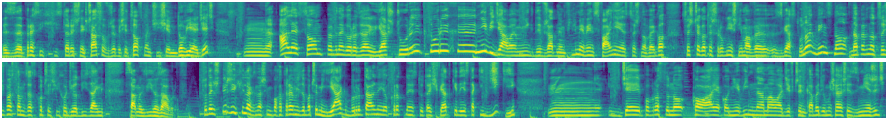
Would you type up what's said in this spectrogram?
z presji historycznych czasów, żeby się cofnąć i się dowiedzieć, Mm, ale są pewnego rodzaju jaszczury, których e, nie widziałem nigdy w żadnym filmie, więc fajnie, jest coś nowego, coś czego też również nie ma we zwiastunach, więc no na pewno coś was tam zaskoczy, jeśli chodzi o design samych dinozaurów. Tutaj już w pierwszych chwilach z naszymi bohaterami zobaczymy, jak brutalny i okropny jest tutaj świat, kiedy jest taki dziki, mm, gdzie po prostu no Koa jako niewinna mała dziewczynka będzie musiała się zmierzyć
